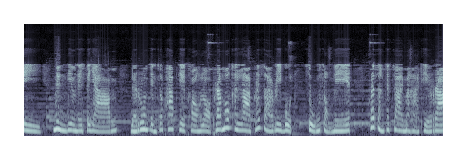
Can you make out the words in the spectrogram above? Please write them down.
ปี หนึ่งเดียวในสยาม และร่วมเป็นเจ้าภาพเททองหล่อพระโมคคัลลาพระสารีบุตร สูง 2 เมตร พระสังกจายมหาเถระ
